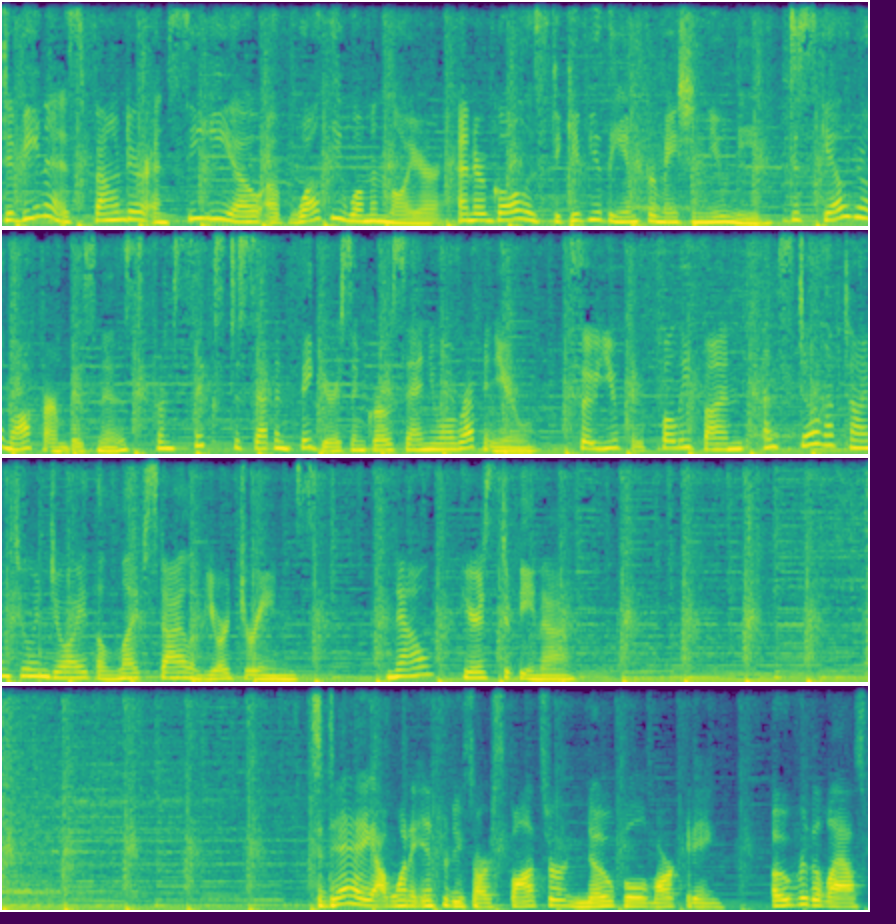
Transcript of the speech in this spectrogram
Davina is founder and CEO of Wealthy Woman Lawyer, and her goal is to give you the information you need to scale your law firm business from six to seven figures in gross annual revenue so you can fully fund and still have time to enjoy the lifestyle of your dreams. Now, here's Davina. Today, I want to introduce our sponsor, Noble Marketing. Over the last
